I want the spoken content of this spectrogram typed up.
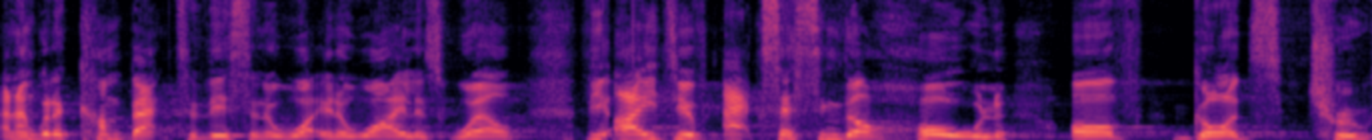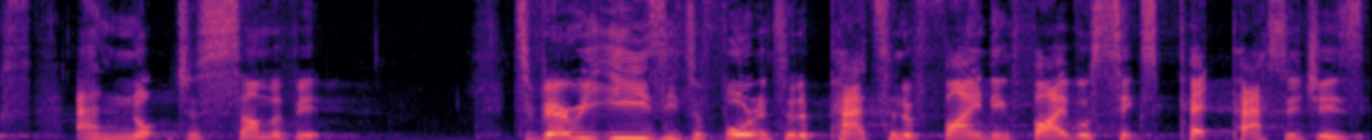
And I'm going to come back to this in a, in a while as well. The idea of accessing the whole of God's truth and not just some of it. It's very easy to fall into the pattern of finding five or six pet passages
